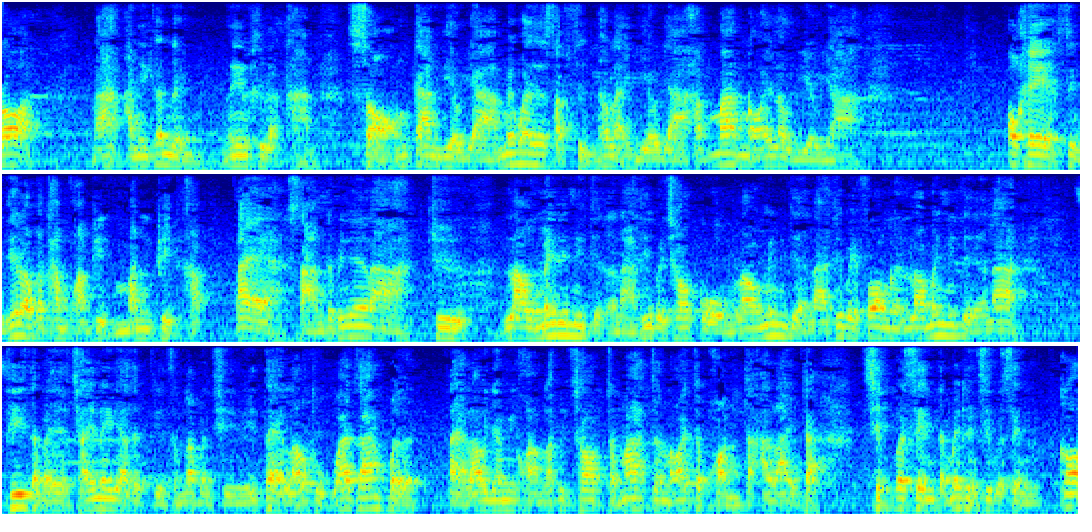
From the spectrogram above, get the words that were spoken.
รอด นะอันนี้ก็หนึ่งนี่คือหลักฐานสองการเยียวยาไม่ว่าจะทรัพย์สินเท่าไหร่เยียวยาครับมากน้อยเราเยียวยา โอเค สิ่งที่เรากระทำความผิดมันผิดครับ แต่ศาลจะพิจารณาคือเราไม่ได้มีเจตนาที่ไปช่อโกง เราไม่มีเจตนาที่ไปฟ้องเงินเราไม่มีเจตนาที่จะไปใช้ในยาเสพติดสำหรับบัญชีนี้แต่เราถูกว่าจ้างเปิด แต่เรายังมีความรับผิดชอบจะมากจะน้อยจะผ่อนจะอะไรจะ10%แต่ไม่ถึง10%ก็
